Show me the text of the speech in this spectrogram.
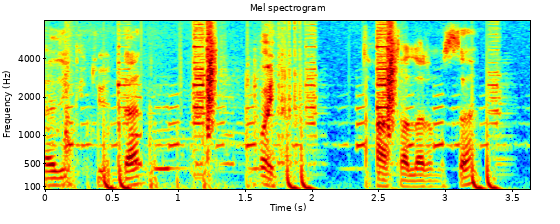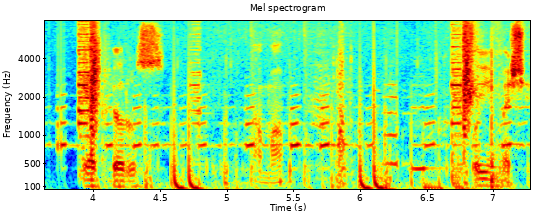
Latin kütüğünden Oy. tahtalarımızı yapıyoruz. Tamam. Oyun meşe.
